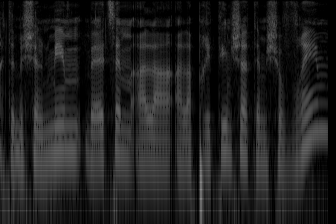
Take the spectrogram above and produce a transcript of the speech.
אתם משלמים בעצם על, ה, על הפריטים שאתם שוברים,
